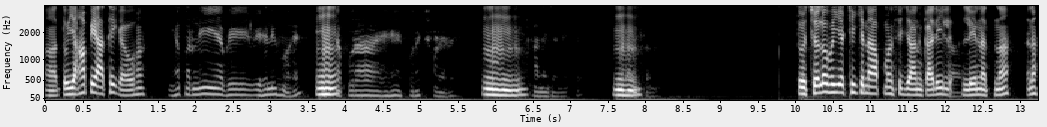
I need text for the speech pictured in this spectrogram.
हाँ तो यहाँ पे आते क्या वो हाँ? यहाँ पर नहीं अभी यह नहीं हुआ है। हम्म हम्म, पूरा यह पूरा छोड़ा है। हम्म हम्म, आने जाने का। तो चलो भैया ठीक है ना आप मन से जानकारी लेना इतना है ना?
